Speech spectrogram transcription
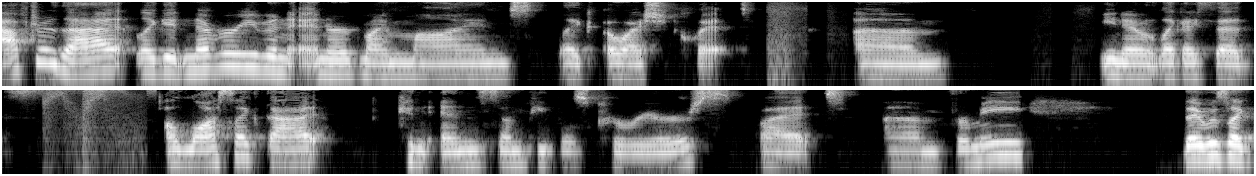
after that like it never even entered my mind like oh i should quit um you know like i said a loss like that can end some people's careers. But um, for me, that was like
